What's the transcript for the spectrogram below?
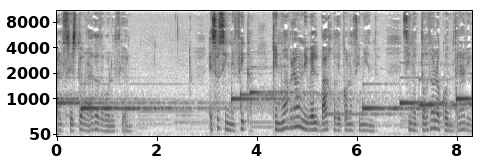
al sexto grado de evolución. Eso significa que no habrá un nivel bajo de conocimiento, sino todo lo contrario,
